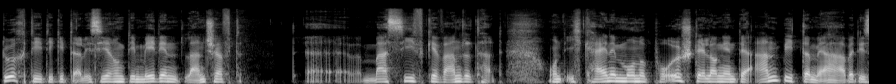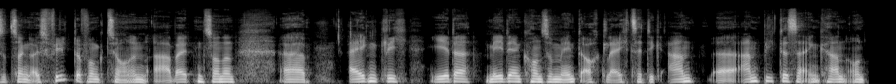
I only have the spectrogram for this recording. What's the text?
durch die Digitalisierung die Medienlandschaft äh, massiv gewandelt hat und ich keine Monopolstellungen der Anbieter mehr habe, die sozusagen als Filterfunktionen arbeiten, sondern äh, eigentlich jeder Medienkonsument auch gleichzeitig An, äh, Anbieter sein kann und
